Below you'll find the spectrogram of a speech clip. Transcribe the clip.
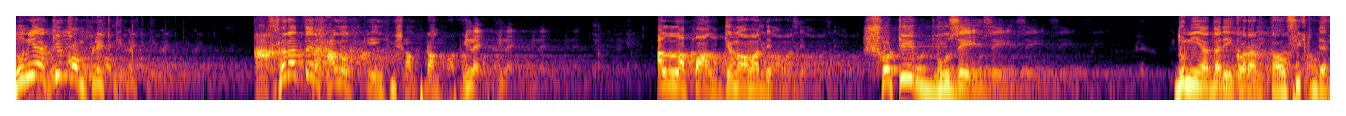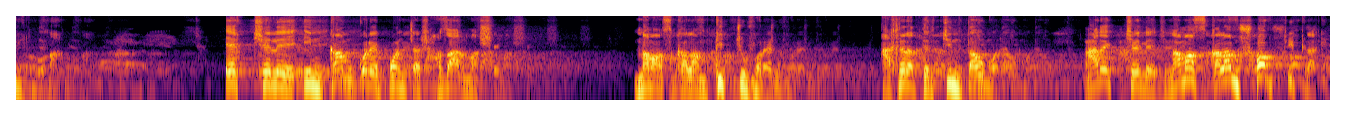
দুনিয়া কি কমপ্লিট কিনা? আখরাতের হালত কি হিসাবটা আমরা মিলাই? আল্লাহ পাক যেন আমাদের সঠিক বুঝে দুনিয়াদারি করার তৌফিক দেন এক ছেলে ইনকাম করে পঞ্চাশ হাজার মাসে, নামাজ কালাম কিচ্ছু পড়ে না। আখেরাতের চিন্তাও করে না। আরেক ছেলে নামাজ কালাম সব ঠিক রাখে।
